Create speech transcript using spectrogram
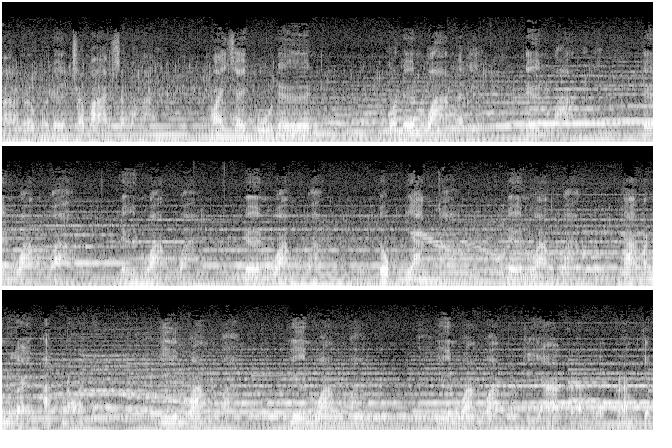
มาเราก็เดินสบายสบาย ไม่ใช่กูเดิน ก็เดินว่างอะดิเดินว่างอะดิเดินว่างว่างเดินว่างว่างเดินว่างว่างทุกอย่างก้า เดินว่างว่างถ้ามันเหนื่อยพักหน่อย ยืนว่างว่างยืนว่างว่างยืนว่างว่างสักสี่ห้าครั้งหกครั้งเจ็ด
